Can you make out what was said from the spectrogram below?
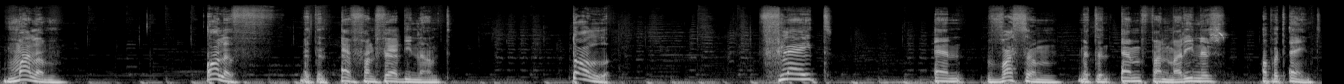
Malm. Olf met een F van Ferdinand. Tol. Vlijt en Wassem met een M van Marinus op het eind.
